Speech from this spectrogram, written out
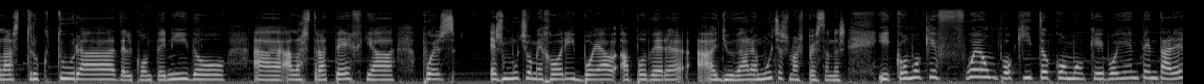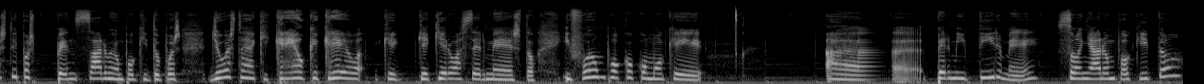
la estructura del contenido, a, la estrategia, pues es mucho mejor y voy a, poder eh, ayudar a muchas más personas. Y como que fue un poquito como que voy a intentar esto y pues pensarme un poquito, pues yo estoy aquí, creo que creo que, quiero hacerme esto. Y fue un poco como que ah, permitirme soñar un poquito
